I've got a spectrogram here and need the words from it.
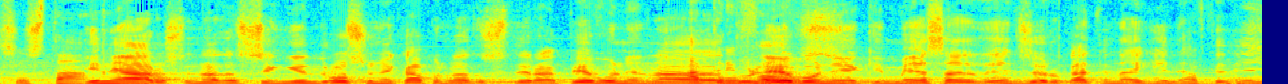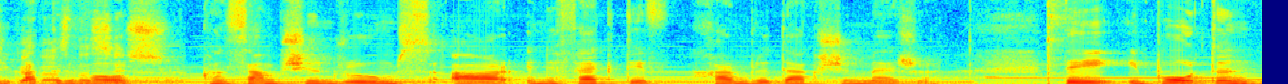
Σωστά. Είναι άρρωστο. Να τα συγκεντρώσουν κάπου, να του θεραπεύουν, να Ακριβώς. δουλεύουν εκεί μέσα. Δεν ξέρω, κάτι να γίνει. Αυτή δεν είναι η κατάσταση. Ακριβώς. Consumption rooms are an effective harm reduction measure. The important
